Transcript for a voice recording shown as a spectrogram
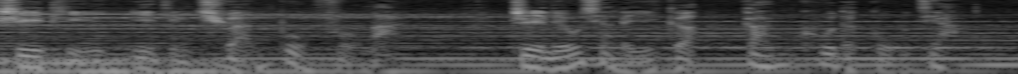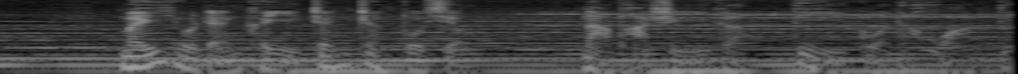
尸体已经全部腐烂，只留下了一个干枯的骨架。没有人可以真正不朽，哪怕是一个帝国的皇帝。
